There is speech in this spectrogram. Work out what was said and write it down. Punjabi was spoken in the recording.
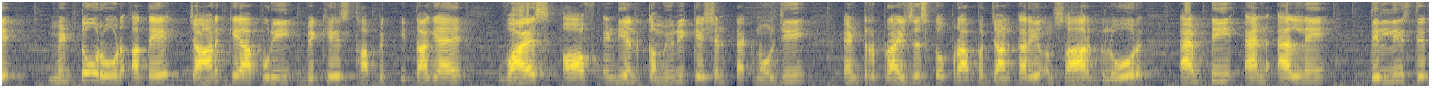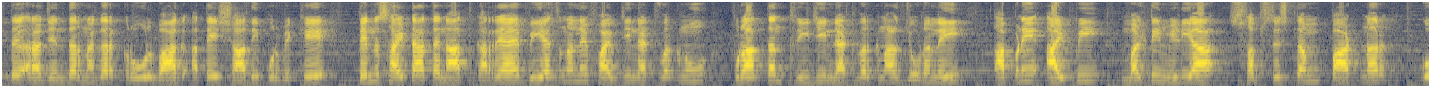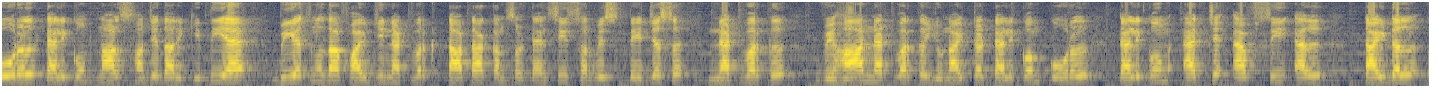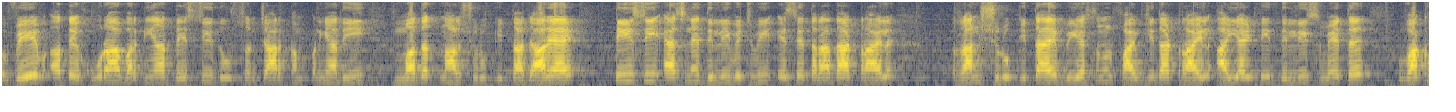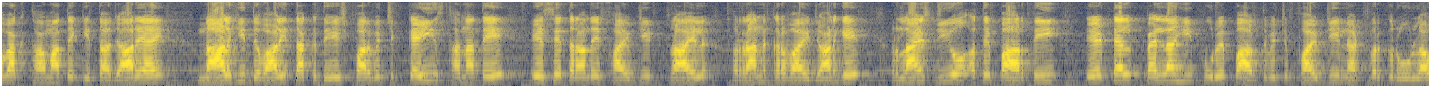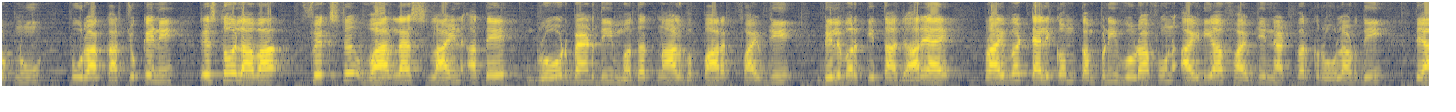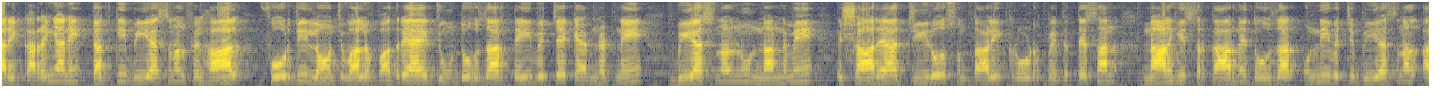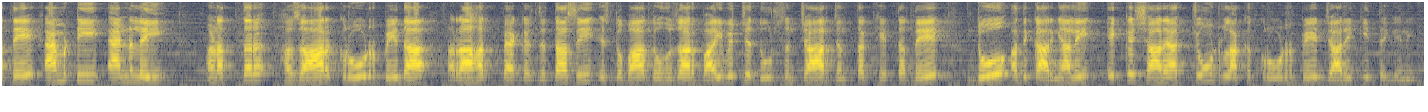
ਮਿੰਟੋ ਰੋਡ ਅਤੇ ਚਾਣਕਿਆਪੁਰੀ ਵਿਖੇ ਸਥਾਪਿਤ ਕੀਤਾ ਗਿਆ ਹੈ। Voice of Indian communication technology enterprises ਤੋਂ ਪ੍ਰਾਪਤ ਜਾਣਕਾਰੀ ਅਨੁਸਾਰ ਗਲੋਰ MTNL ਨੇ ਦਿੱਲੀ ਸਥਿਤ ਰਾਜਿੰਦਰ ਨਗਰ ਕਰੋਲ ਬਾਗ ਅਤੇ ਸ਼ਾਦੀਪੁਰ ਵਿਖੇ ਤਿੰਨ ਸਾਈਟਾਂ ਤਾਇਨਾਤ ਕਰ ਰਿਹਾ ਹੈ। BSNL ਨੇ 5G ਨੈਟਵਰਕ ਨੂੰ ਪੁਰਾਤਨ 3G ਨੈਟਵਰਕ ਨਾਲ ਜੋੜਨ ਲਈ ਆਪਣੇ IP multimedia, subsystem, partner, Coral Telecom ਨਾਲ ਸਾਂਝੇਦਾਰੀ ਕੀਤੀ ਹੈ। BSNL ਦਾ 5G network Tata consultancy service Tejas network, Vihaan network, united telecom, coral telecom HFCL tidal wave ਅਤੇ ਹੋਰਾਂ ਵਰਗੀਆਂ ਦੇਸੀ ਦੂਰਸੰਚਾਰ ਕੰਪਨੀਆਂ ਦੀ ਮਦਦ ਨਾਲ ਸ਼ੁਰੂ ਕੀਤਾ ਜਾ ਰਿਹਾ ਹੈ। TCS ਨੇ ਦਿੱਲੀ ਵਿੱਚ ਵੀ ਇਸੇ ਤਰ੍ਹਾਂ ਦਾ ਟ੍ਰਾਇਲ ਰਨ ਸ਼ੁਰੂ ਕੀਤਾ ਹੈ। BSNL 5G ਦਾ ਟ੍ਰਾਇਲ IIT ਦਿੱਲੀ ਸਮੇਤ ਵੱਖ-ਵੱਖ ਥਾਵਾਂ ਤੇ ਕੀਤਾ ਜਾ ਰਿਹਾ ਹੈ। ਨਾਲ ਹੀ ਦੀਵਾਲੀ ਤੱਕ ਦੇਸ਼ ਭਰ ਵਿੱਚ ਕਈ ਸਥਾਨਾਂ ਤੇ ਇਸੇ ਤਰ੍ਹਾਂ ਦੇ 5G ਟ੍ਰਾਇਲ ਰਨ ਕਰਵਾਏ ਜਾਣਗੇ। ਰਿਲਾਇੰਸ Jio ਅਤੇ ਭਾਰਤੀ ਏਅਰਟੈਲ ਪਹਿਲਾਂ ਹੀ ਪੂਰੇ ਭਾਰਤ ਵਿੱਚ 5G ਨੈਟਵਰਕ ਰੋਲ ਆਊਟ ਨੂੰ ਪੂਰਾ ਕਰ ਚੁੱਕੇ ਨੇ। ਇਸ ਤੋਂ ਇਲਾਵਾ ਫਿਕਸਡ ਵਾਇਰਲੈਸ ਲਾਈਨ ਅਤੇ ਬ੍ਰੌਡਬੈਂਡ ਦੀ ਮਦਦ ਨਾਲ ਵਪਾਰਕ 5G ਡਿਲੀਵਰ ਕੀਤਾ ਜਾ ਰਿਹਾ ਹੈ। Private telecom company Vodafone Idea 5G network roll out ਦੀ ਤਿਆਰੀ ਕਰ ਰਹੀਆਂ ਨੇ। ਜਦਕਿ BSNL ਫਿਲਹਾਲ 4G ਲਾਂਚ ਵੱਲ ਵਧ ਰਿਹਾ ਹੈ। ਜੂਨ 2023 ਵਿੱਚ ਕੈਬਨਿਟ ਨੇ BSNL ਨੂੰ 99.047 ਕਰੋੜ ਰੁਪਏ ਦਿੱਤੇ ਸਨ। ਨਾਲ ਹੀ ਸਰਕਾਰ ਨੇ 2019 ਵਿੱਚ BSNL ਅਤੇ MTN ਲਈ 69000 ਕਰੋੜ ਰੁਪਏ ਦਾ ਰਾਹਤ ਪੈਕੇਜ ਦਿੱਤਾ ਸੀ। ਇਸ ਤੋਂ ਬਾਅਦ 2022 ਵਿੱਚ ਦੂਰਸੰਚਾਰ ਜਨਤਕ ਖੇਤਰ ਦੇ ਦੋ ਅਧਿਕਾਰੀਆਂ ਲਈ 1.64 ਲੱਖ ਕਰੋੜ ਰੁਪਏ ਜਾਰੀ ਕੀਤੇ ਗਏ ਨੇ।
